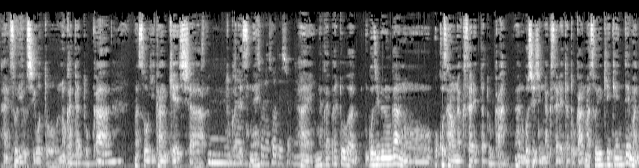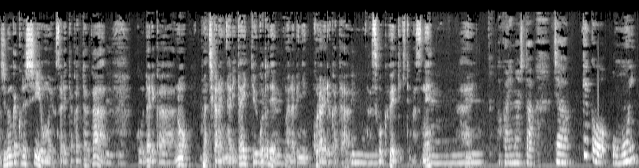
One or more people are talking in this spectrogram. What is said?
はい、そういうお仕事の方とか、まあ、葬儀関係者うんとかですね。そりゃそうですよね。はい。なんかやっぱりあとは、ご自分が、あの、お子さんを亡くされたとか、あの、ご主人亡くされたとか、まあそういう経験で、まあ自分が苦しい思いをされた方が、うんこう、誰かの、まあ力になりたいっていうことでうん学びに来られる方うんがすごく増えてきてますね。うんはいわかりました。じゃあ、結構重い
